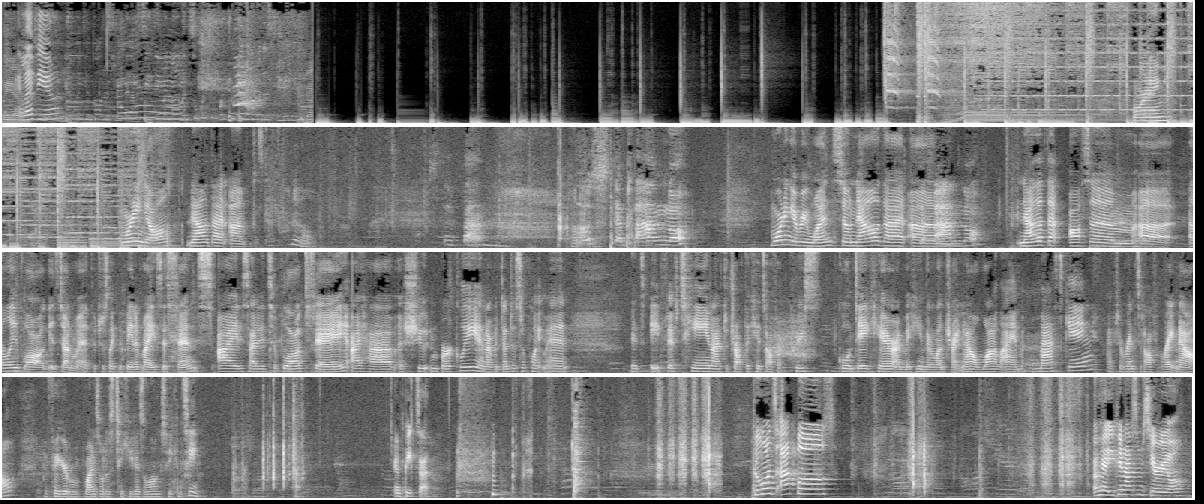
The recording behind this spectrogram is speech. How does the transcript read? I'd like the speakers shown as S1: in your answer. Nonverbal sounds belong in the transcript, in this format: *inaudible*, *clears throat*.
S1: I love you.
S2: Morning. Morning, y'all. Now that, um, Stefano.
S3: Oh, Stefano.
S2: Morning, everyone. So now that, um,
S3: Stefano.
S2: Now that that awesome uh, LA vlog is done with, which is like the bane of my existence, I decided to vlog today. I have a shoot in Berkeley and I have a dentist appointment. It's 8.15. I have to drop the kids off at preschool and daycare. I'm making their lunch right now while I'm masking. I have to rinse it off right now. I figured we might as well just take you guys along so you can see. And pizza. *laughs* Who wants apples? Okay, you can have some cereal.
